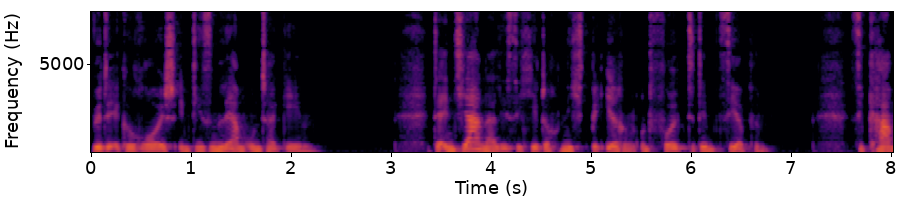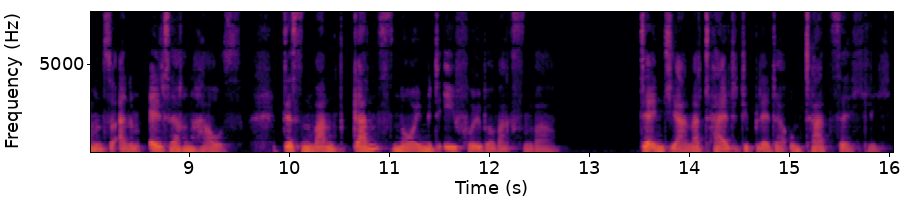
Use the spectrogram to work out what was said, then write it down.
würde ihr Geräusch in diesem Lärm untergehen. Der Indianer ließ sich jedoch nicht beirren und folgte dem Zirpen. Sie kamen zu einem älteren Haus, dessen Wand ganz neu mit Efeu überwachsen war. Der Indianer teilte die Blätter und tatsächlich.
